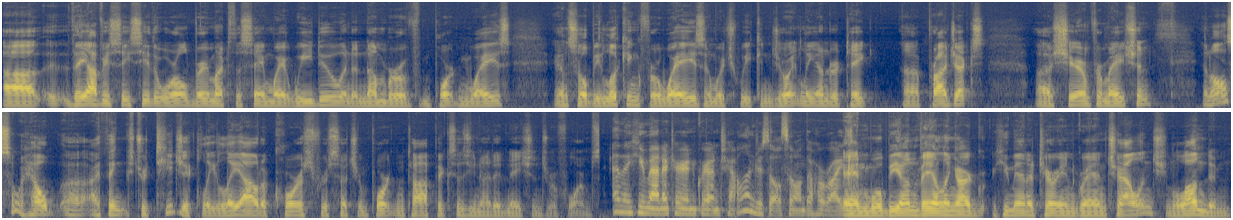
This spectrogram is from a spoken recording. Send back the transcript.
Uh, they obviously see the world very much the same way we do in a number of important ways, and so we'll be looking for ways in which we can jointly undertake uh, projects, uh, share information, and also help, uh, I think, strategically lay out a course for such important topics as United Nations reforms. And the Humanitarian Grand Challenge is also on the horizon. And we'll be unveiling our Humanitarian Grand Challenge in London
